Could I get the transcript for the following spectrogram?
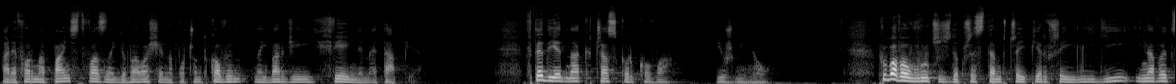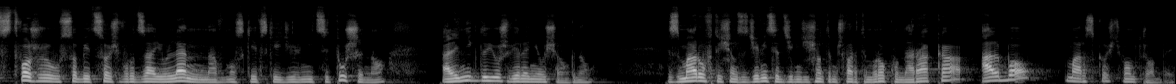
a reforma państwa znajdowała się na początkowym, najbardziej chwiejnym etapie. Wtedy jednak czas Korkowa już minął. Próbował wrócić do przestępczej pierwszej ligi i nawet stworzył sobie coś w rodzaju Lenna w moskiewskiej dzielnicy Tuszyno, ale nigdy już wiele nie osiągnął. Zmarł w 1994 roku na raka albo marskość wątroby.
